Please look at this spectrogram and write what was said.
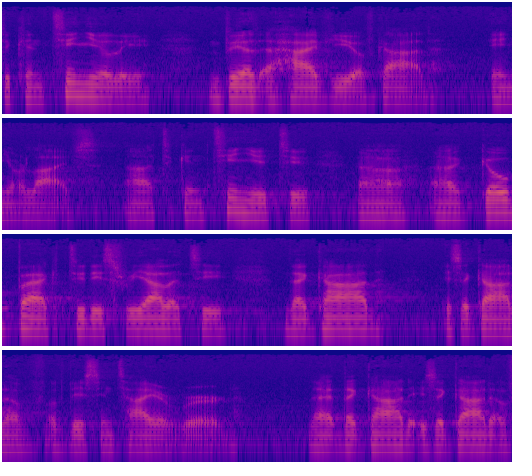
to continually build a high view of God in your lives, uh, to continue to uh, uh, go back to this reality that God is a God of, of this entire world, that, that God is a God of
